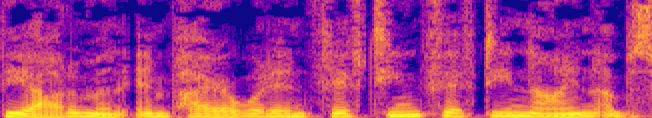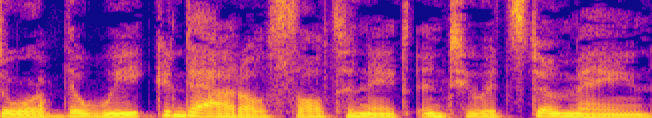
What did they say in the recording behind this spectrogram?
the Ottoman Empire would in 1559 absorb the weakened Adal Sultanate into its domain.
